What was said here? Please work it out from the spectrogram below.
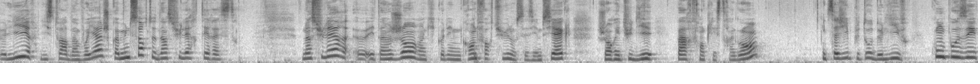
euh, lire l'histoire d'un voyage comme une sorte d'insulaire terrestre. L'insulaire est un genre hein, qui connaît une grande fortune au XVIe siècle, genre étudié par Franck Lestringant. Il s'agit plutôt de livres composés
